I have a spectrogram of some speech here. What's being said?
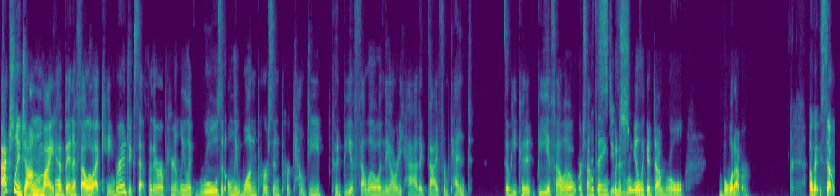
Actually, John might have been a fellow at Cambridge, except for there were apparently like rules that only one person per county could be a fellow, and they already had a guy from Kent so he couldn't be a fellow or something, which rule. feels like a dumb rule, but whatever. Okay, so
